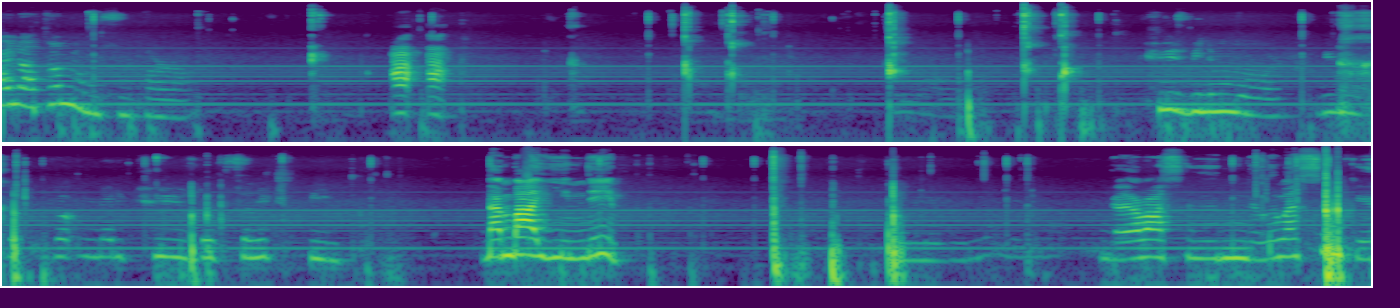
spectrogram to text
Hala atamıyor musun para? Aa, 200 binim var. 293 bin. ben bayiyim değil. Gelemezsin, gelemezsin ki.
